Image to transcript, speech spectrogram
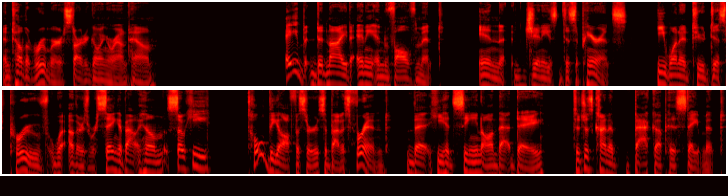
until the rumor started going around town. Abe denied any involvement in Ginny's disappearance. He wanted to disprove what others were saying about him, so he told the officers about his friend, that he had seen on that day to just kind of back up his statement.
